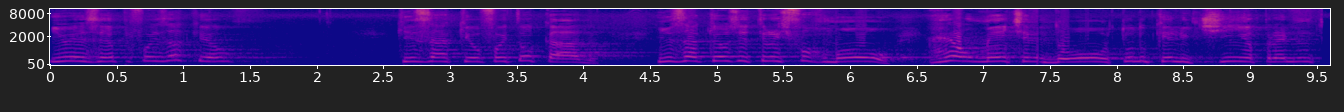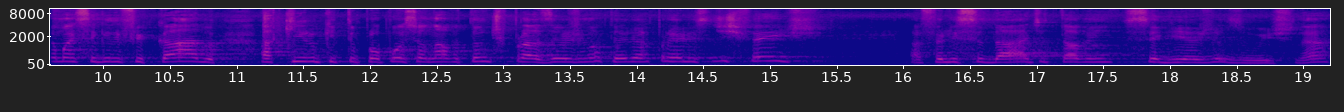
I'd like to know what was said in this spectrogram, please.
E o exemplo foi Zaqueu. Que Zaqueu foi tocado. Zaqueu se transformou. Realmente ele doou tudo que ele tinha para ele não ter mais significado. Aquilo que te proporcionava tantos prazeres materiais para ele se desfez. A felicidade estava em seguir a Jesus, né?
